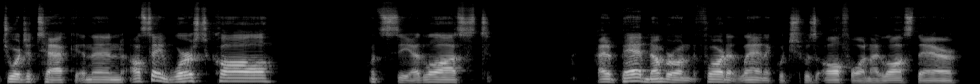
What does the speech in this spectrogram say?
Georgia Tech, and then I'll say worst call. Let's see. I lost. I had a bad number on Florida Atlantic, which was awful, and I lost there.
